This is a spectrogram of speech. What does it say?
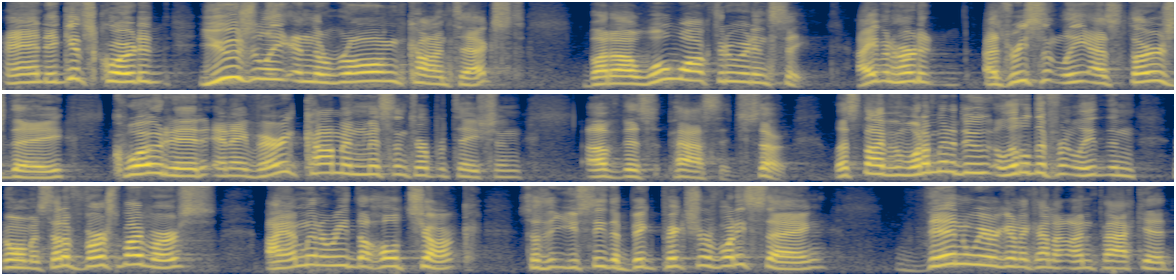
and it gets quoted usually in the wrong context, but uh, we'll walk through it and see. I even heard it as recently as Thursday, quoted in a very common misinterpretation of this passage. So let's dive in. What I'm going to do a little differently than normal, instead of verse by verse, I am going to read the whole chunk so that you see the big picture of what he's saying. Then we're going to kind of unpack it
